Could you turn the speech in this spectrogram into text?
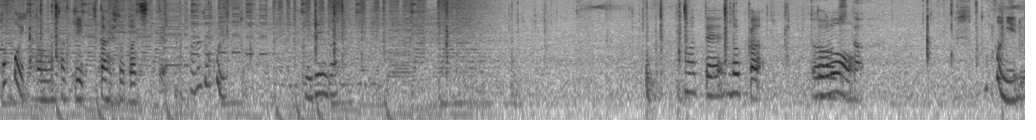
どこ行ったの？さっき来た人たちって。あれどこ行った？上がってどっかドドロローンどこにいる？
